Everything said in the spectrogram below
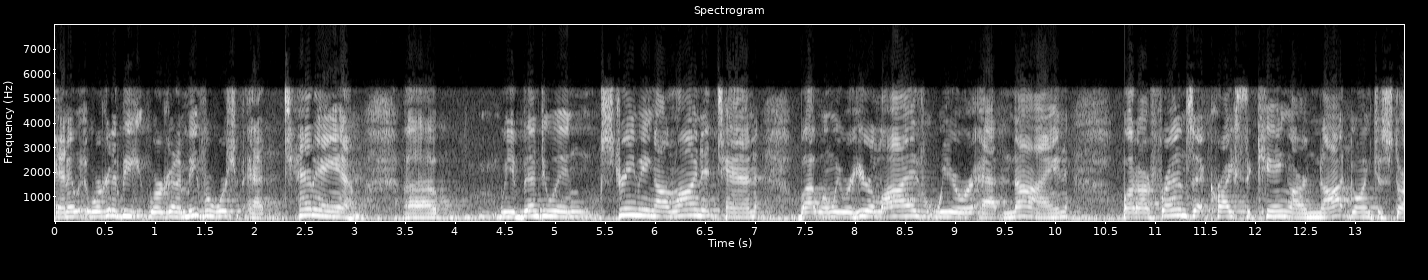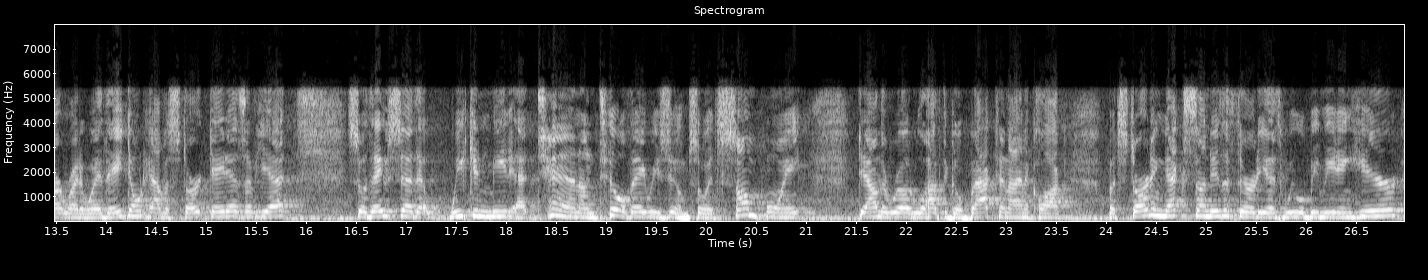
and it, we're going to be we're going to meet for worship at 10 a.m. Uh, we've been doing streaming online at 10, but when we were here live, we were at 9. But our friends at Christ the King are not going to start right away. They don't have a start date as of yet. So they've said that we can meet at 10 until they resume. So at some point down the road, we'll have to go back to 9 o'clock. But starting next Sunday, the 30th, we will be meeting here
